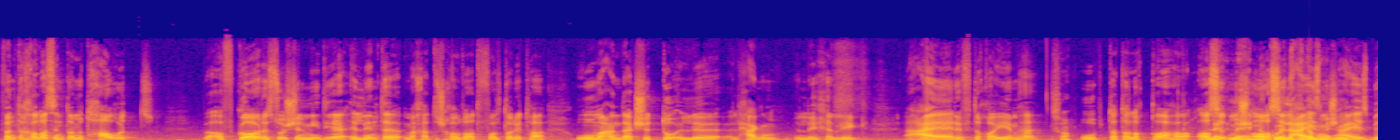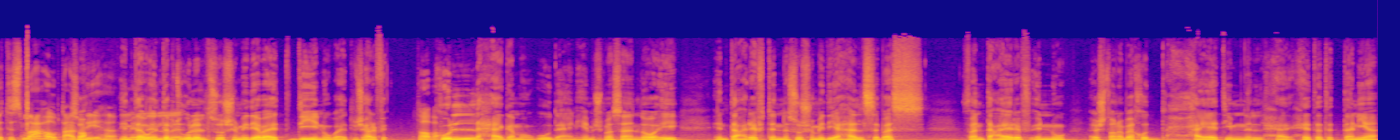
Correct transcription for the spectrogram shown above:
فأنت خلاص أنت متحوط بأفكار السوشيال ميديا اللي انت ما خدتش خطوات في فلترتها وما عندكش التقل الحجم اللي يخليك عارف تقيمها صح. وبتتلقاها. قاصد مش قاصد عايز مش موجودة. عايز بتسمعها صح. وبتعديها انت ال- بتقول السوشيال ميديا بقت دين وبقت مش عارف إيه. طبعا. كل حاجة موجودة. يعني هي مش مثلا اللي هو إيه أنت عرفت إن السوشيال ميديا هلس بس فانت عارف انه قشطة أنا باخد حياتي من الحتت التانية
